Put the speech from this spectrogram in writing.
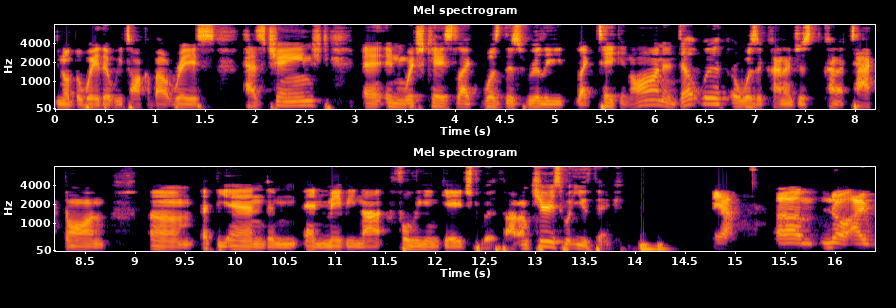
you know the way that we talk about race has changed in which case like was this really like taken on and dealt with or was it kind of just kind of tacked on um, at the end and and maybe not fully engaged with. I'm curious what you think. Yeah. Um, no, I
